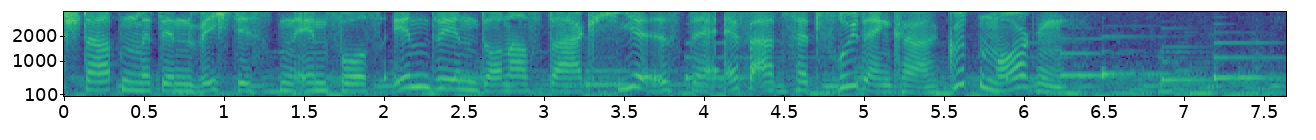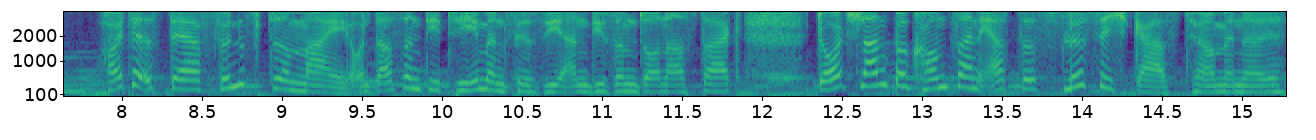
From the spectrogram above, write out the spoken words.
starten mit den wichtigsten Infos in den Donnerstag. Hier ist der FAZ Frühdenker. Guten Morgen. Heute ist der 5. Mai und das sind die Themen für Sie an diesem Donnerstag. Deutschland bekommt sein erstes Flüssiggasterminal.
